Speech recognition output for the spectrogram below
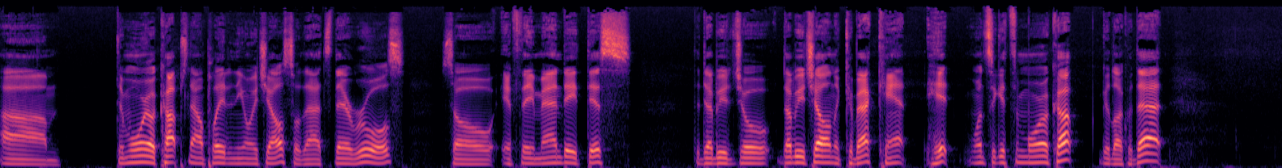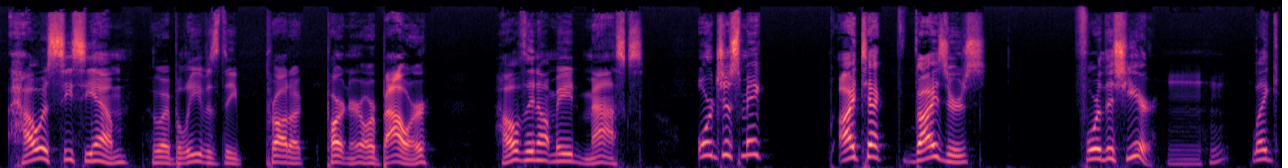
Um, the Memorial Cup's now played in the OHL, so that's their rules. So if they mandate this, the WHO, WHL and the Quebec can't hit once they get to Memorial Cup. Good luck with that. How is CCM, who I believe is the product partner, or Bauer, how have they not made masks or just make iTech visors for this year? Mm-hmm. Like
